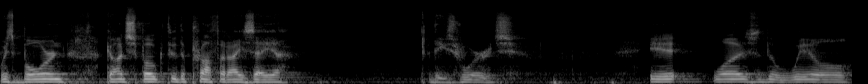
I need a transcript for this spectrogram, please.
was born, God spoke through the prophet Isaiah these words It was the will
